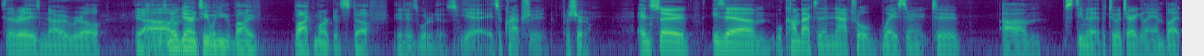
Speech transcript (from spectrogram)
So there really is no real. there's Um, no guarantee when you buy black market stuff. It is what it is Yeah, it's a crapshoot. for sure. And so is um we'll come back to the natural ways to to um, stimulate the pituitary gland, but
